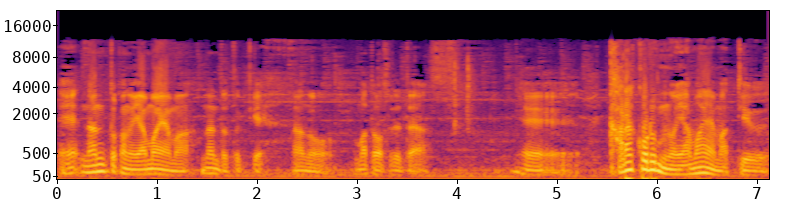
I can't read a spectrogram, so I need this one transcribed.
え、なんとかの山々、なんだったっけ？あの、また忘れた。えー、カラコルムの山々っていう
